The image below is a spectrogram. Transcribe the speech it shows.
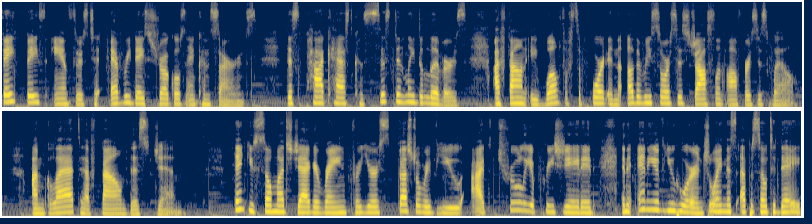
faith based answers to everyday struggles and concerns. This podcast consistently delivers. I found a wealth of support in the other resources Jocelyn offers as well. I'm glad to have found this gem. Thank you so much, Jagged Rain, for your special review. I truly appreciate it. And any of you who are enjoying this episode today,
